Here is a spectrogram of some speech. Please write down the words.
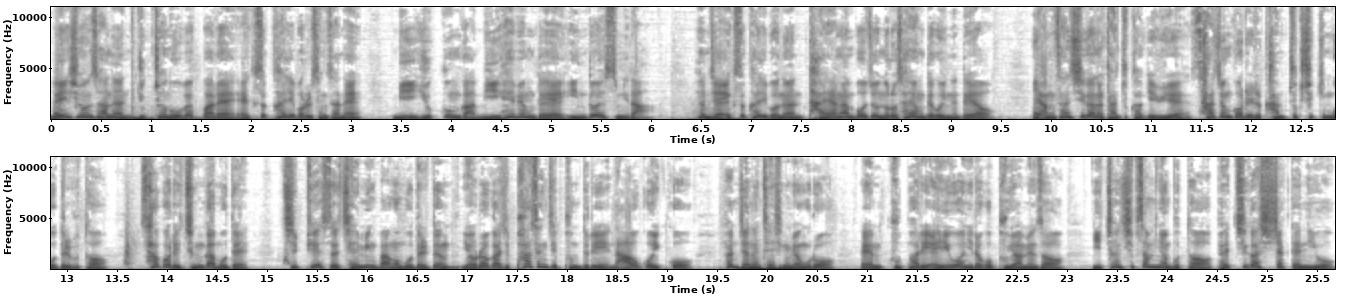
레이시온사는 6,500발의 엑스칼리버를 생산해 미 육군과 미 해병대에 인도했습니다. 현재 엑스칼리버는 다양한 버전으로 사용되고 있는데요. 양산 시간을 단축하기 위해 사정 거리를 감축시킨 모델부터 사거리 증가 모델, GPS jamming 방어 모델 등 여러 가지 파생 제품들이 나오고 있고 현재는 제식명으로 M982A1이라고 부여하면서 2013년부터 배치가 시작된 이후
